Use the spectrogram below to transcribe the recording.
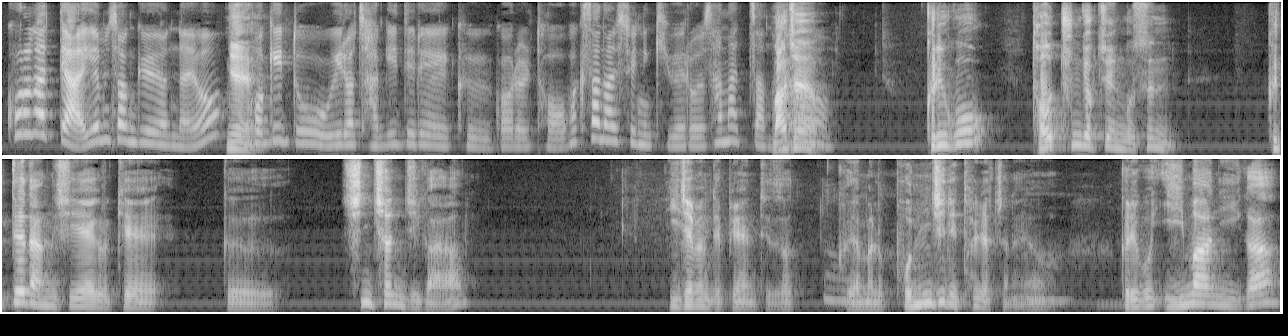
코로나 때 IM 선교였나요? 예. 거기도 오히려 자기들의 그거를 더 확산할 수 있는 기회로 삼았잖아요. 맞아요. 그리고 더 충격적인 것은 그때 당시에 그렇게 그 신천지가 이재명 대표한테서 그야말로 본질이 털렸잖아요. 음. 그리고 이만희가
